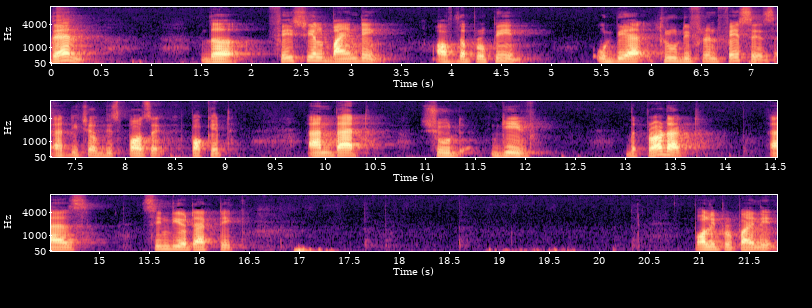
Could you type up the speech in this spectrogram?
then the facial binding of the propene would be through different faces at each of these pocket and that should give the product as syndiotactic polypropylene.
